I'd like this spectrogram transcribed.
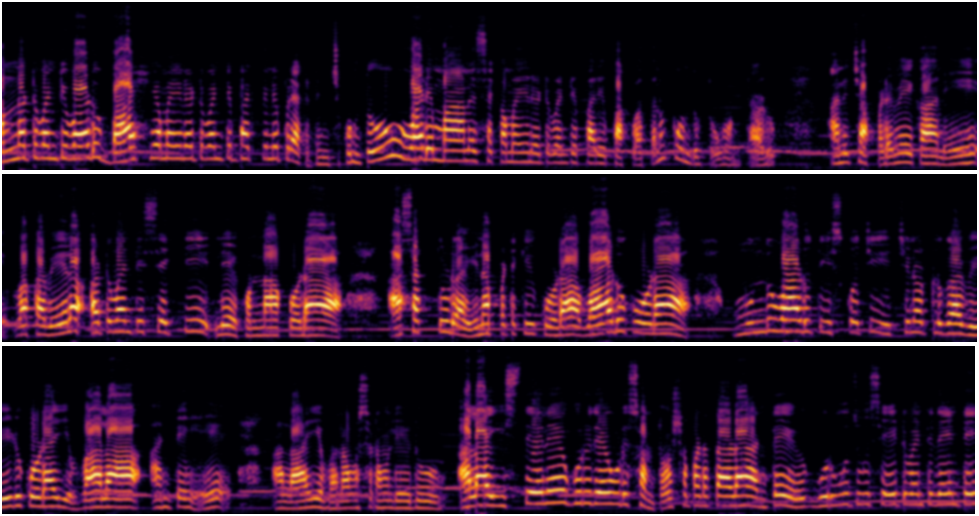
ఉన్నటువంటి వాడు బాహ్యమైనటువంటి భక్తిని ప్రకటించుకుంటూ వాడి మానసికమైనటువంటి పరిపక్వతను పొందుతూ ఉంటాడు. అని చెప్పడమే కానీ ఒకవేళ అటువంటి శక్తి లేకున్నా కూడా అసక్తుడు అయినప్పటికీ కూడా వాడు కూడా ముందు వాడు తీసుకొచ్చి ఇచ్చినట్లుగా వీడు కూడా ఇవ్వాలా అంటే అలా ఇవ్వనవసరం లేదు. అలా ఇస్తేనే గురుదేవుడు సంతోషపడతాడా అంటే గురువు చూసేటువంటిదేంటి?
